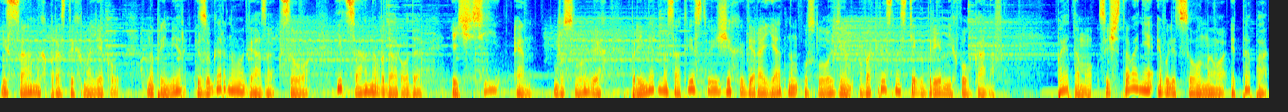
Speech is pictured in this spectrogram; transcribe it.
из самых простых молекул, например, из угарного газа СО и циановодорода HCN в условиях, примерно соответствующих вероятным условиям в окрестностях древних вулканов – Поэтому существование эволюционного этапа,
